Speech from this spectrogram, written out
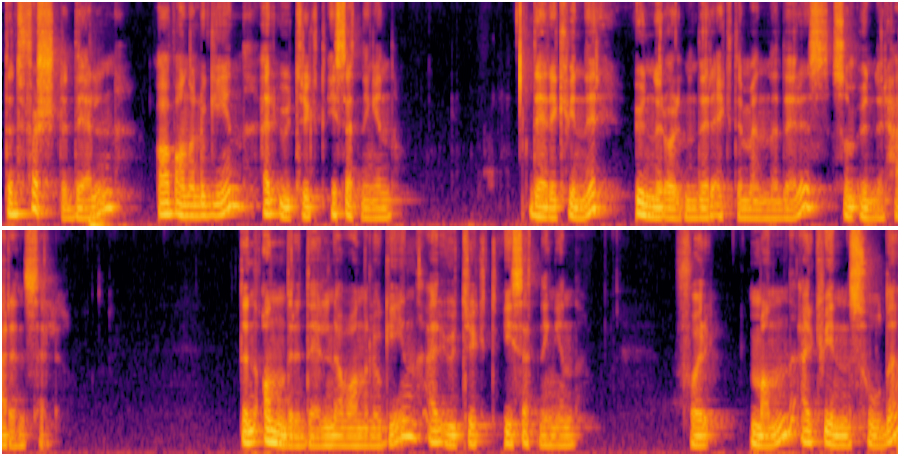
Den første delen av analogien er uttrykt i setningen Dere kvinner, underordne dere ektemennene deres som under Herren selv. Den andre delen av analogien er uttrykt i setningen For mannen er kvinnens hode,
